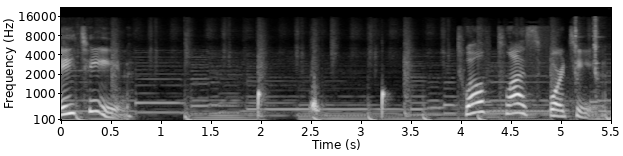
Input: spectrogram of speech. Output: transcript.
18. 12 plus 14.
